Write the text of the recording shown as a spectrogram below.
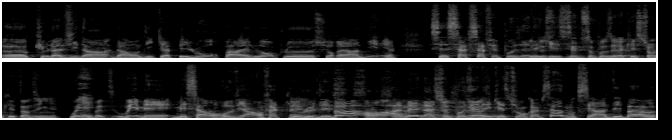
euh, que la vie d'un handicapé lourd, par exemple, serait indigne? Ça, ça fait poser des questions. C'est de se poser la question qui est indigne. Oui, oui, mais mais ça en revient. En fait, le, bah, débat amène à se poser des questions comme ça. Donc c'est un débat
